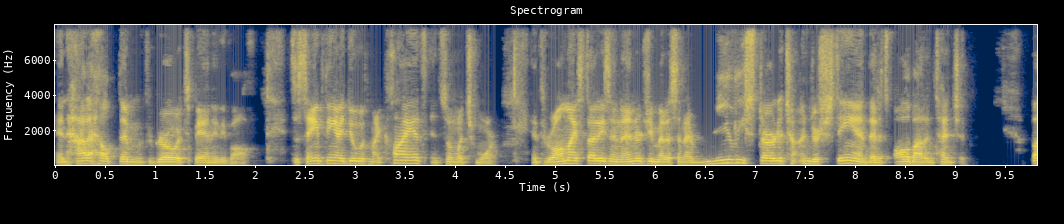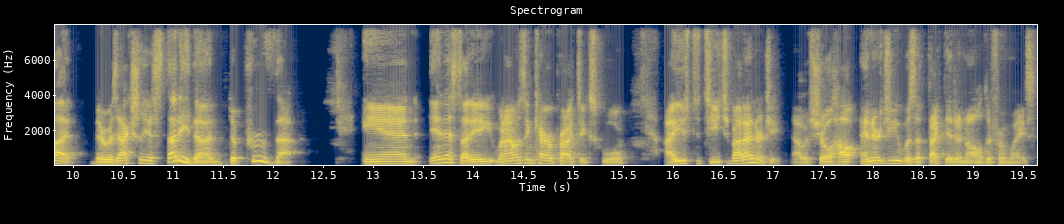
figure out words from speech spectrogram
and how to help them grow, expand, and evolve. It's the same thing I do with my clients and so much more. And through all my studies in energy medicine, I really started to understand that it's all about intention. But there was actually a study done to prove that. And in a study, when I was in chiropractic school, I used to teach about energy. I would show how energy was affected in all different ways.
